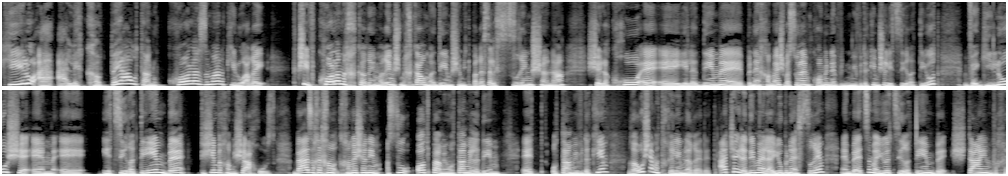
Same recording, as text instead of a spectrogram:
כאילו, לקבע אותנו כל הזמן, כאילו, הרי... תקשיב, כל המחקרים מראים, יש מחקר מדהים שמתפרס על 20 שנה, שלקחו אה, אה, ילדים אה, בני חמש ועשו להם כל מיני מבדקים של יצירתיות, וגילו שהם אה, יצירתיים ב-95 אחוז. ואז אחרי חמש שנים עשו עוד פעם עם אותם ילדים את אותם מבדקים, ראו שהם מתחילים לרדת. עד שהילדים האלה היו בני 20, הם בעצם היו יצירתיים ב-2.5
